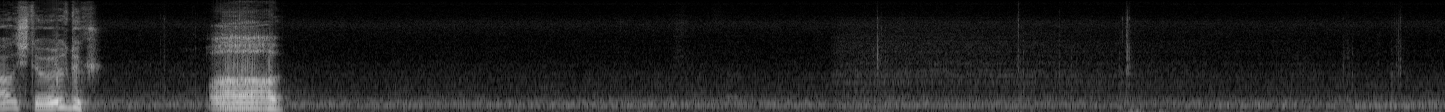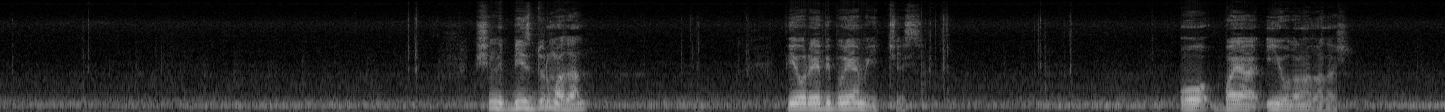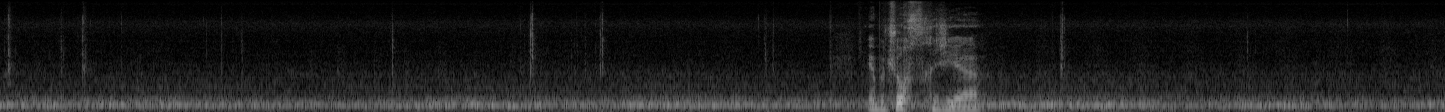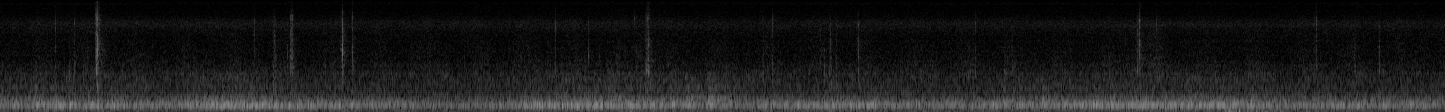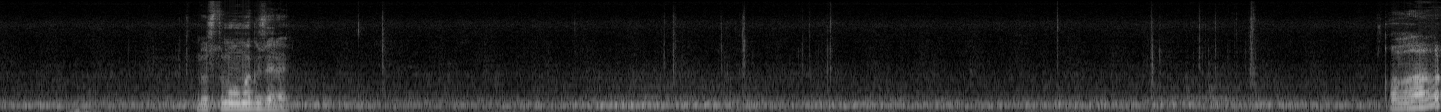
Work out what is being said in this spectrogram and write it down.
Al işte öldük. Aa! Şimdi biz durmadan bir oraya bir buraya mı gideceğiz? O bayağı iyi olana kadar. E bu çok sıkıcı ya. Dostum olmak üzere.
